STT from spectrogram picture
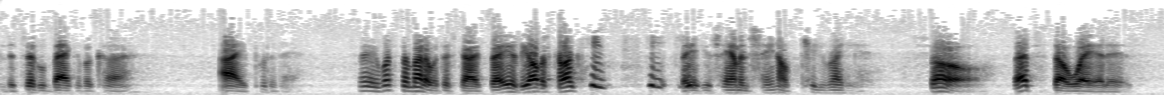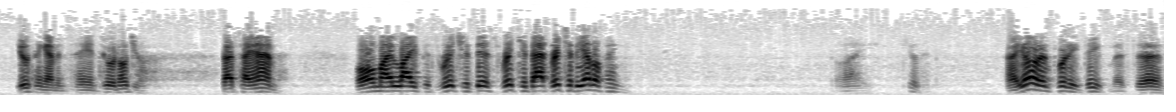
In the turtle back of a car. I put her there. Hey, what's the matter with this guy, Fay? Is he off his crunk? He's. He. Say, if you say I'm insane, I'll kill you right here. So, that's the way it is. You think I'm insane, too, don't you? Perhaps I am. All my life, it's Richard this, Richard that, Richard the other thing. So I killed him. Now, you're in pretty deep, mister.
